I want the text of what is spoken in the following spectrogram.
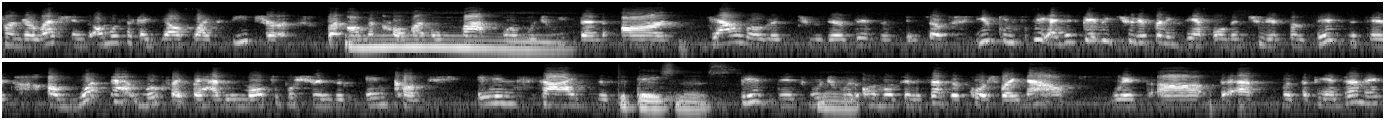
turn directions, almost like a Yelp like feature, but on the mm. Bible platform, which we send our downloaded to their businesses. So you can see, I just gave you two different examples in two different businesses of what that looks like by having multiple streams of income inside the, the business. Business, which right. would almost, in a sense, of course, right now with uh, the with the pandemic,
